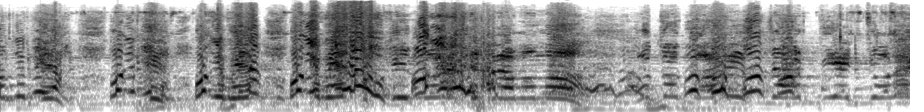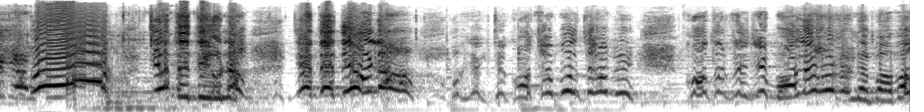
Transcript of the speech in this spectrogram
ওকে বেরো ওকে বেরো ওকে বেরো মামা ও তো চোট দিয়ে চলে গেল যেতে দিও না যেতে দিও না ওকে একটা কথা বলতে হবে কথাটা যে বলা হলো না বাবা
